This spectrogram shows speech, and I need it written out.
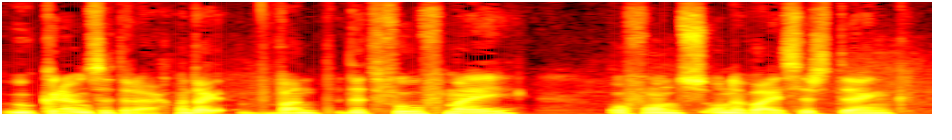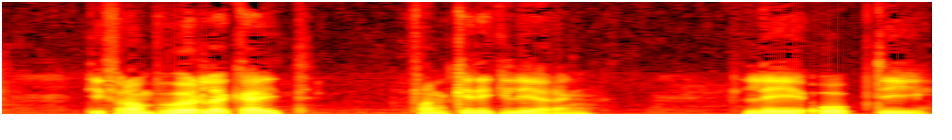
hoe kry ons dit reg? Want ek, want dit voel vir my of ons onderwysers dink die verantwoordelikheid van kurrikulering lê op die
